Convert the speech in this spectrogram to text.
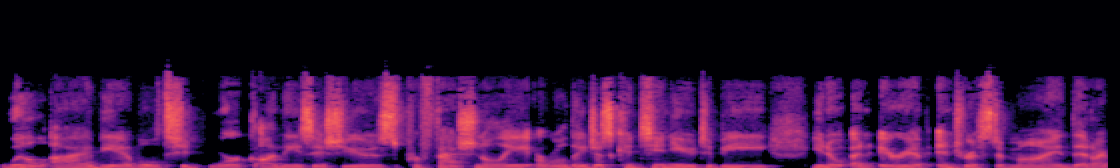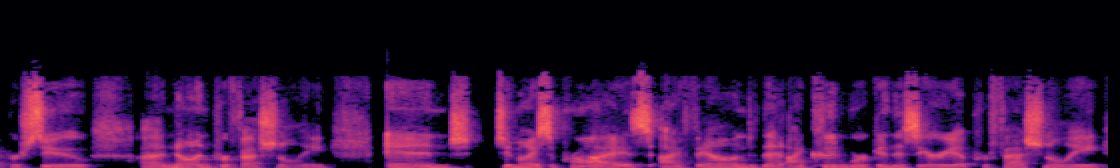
will I be able to work on these issues professionally, or will they just continue to be, you know, an area of interest of mine that I pursue uh, non professionally? And to my surprise, I found that I could work in this area professionally.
